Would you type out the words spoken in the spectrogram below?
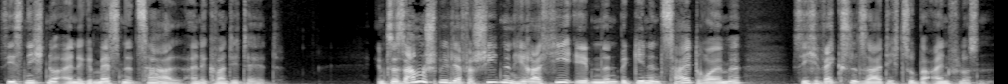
Sie ist nicht nur eine gemessene Zahl, eine Quantität. Im Zusammenspiel der verschiedenen Hierarchieebenen beginnen Zeiträume sich wechselseitig zu beeinflussen.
